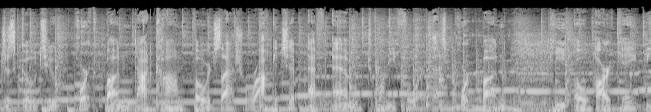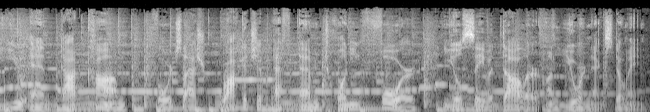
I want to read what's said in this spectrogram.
Just go to porkbun.com forward slash rocketshipfm24. That's porkbun, P O R K B U N dot com forward slash rocketshipfm24. You'll save a dollar on your next domain.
